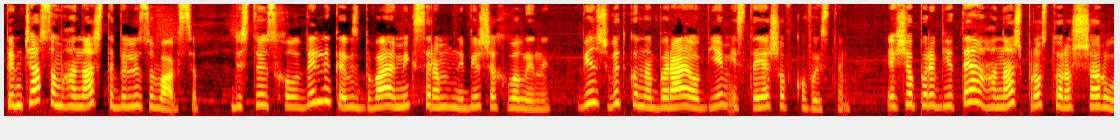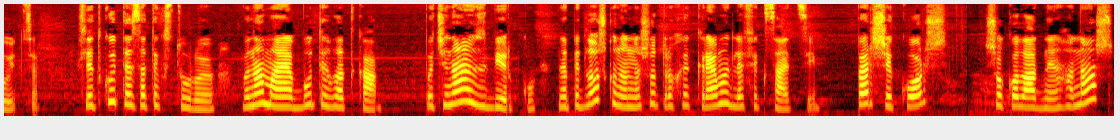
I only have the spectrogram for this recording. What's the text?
Тим часом ганаш стабілізувався. Дістаю з холодильника і взбиваю міксером не більше хвилини. Він швидко набирає об'єм і стає шовковистим. Якщо переб'єте, ганаш просто розшарується. Слідкуйте за текстурою, вона має бути гладка. Починаю збірку. На підложку наношу трохи крему для фіксації. Перший корж, шоколадний ганаш.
